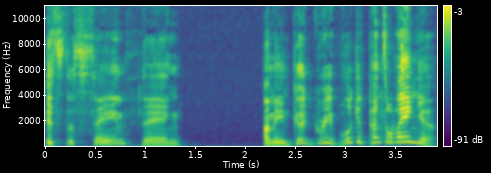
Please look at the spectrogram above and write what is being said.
It's the same thing. I mean, good grief. Look at Pennsylvania.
